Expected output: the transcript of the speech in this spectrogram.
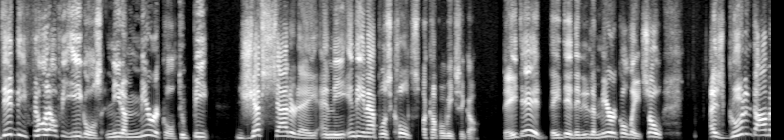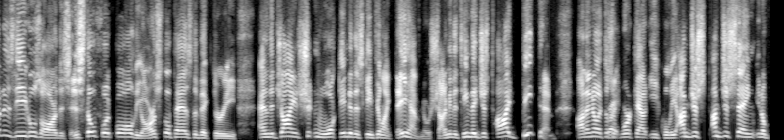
Did the Philadelphia Eagles need a miracle to beat Jeff Saturday and the Indianapolis Colts a couple weeks ago? They did. They did. They did a miracle late. So as good and dominant as the Eagles are, this is still football. The R still pass the victory, and the Giants shouldn't walk into this game feeling like they have no shot. I mean, the team they just tied beat them, and I know it doesn't right. work out equally. I'm just, I'm just saying, you know,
